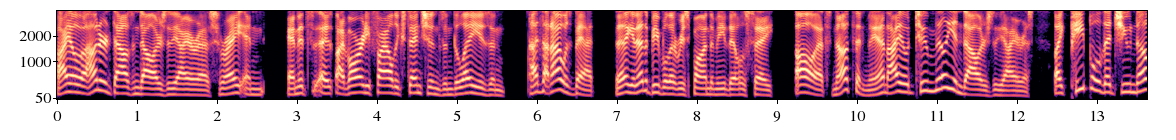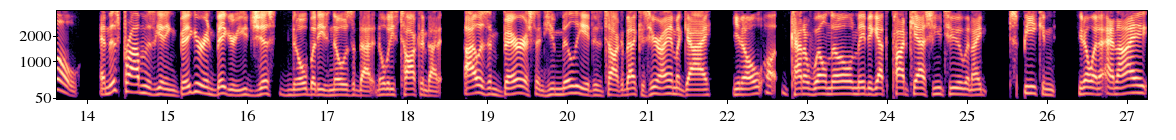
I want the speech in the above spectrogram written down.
I owe $100,000 to the IRS, right? And and it's I've already filed extensions and delays and I thought I was bad. Then I get other people that respond to me that will say, "Oh, that's nothing, man. I owe 2 million dollars to the IRS." Like people that you know. And this problem is getting bigger and bigger. You just nobody knows about it. Nobody's talking about it. I was embarrassed and humiliated to talk about it because here I am a guy, you know, uh, kind of well known, maybe got the podcast YouTube and I speak and you know, and, and I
